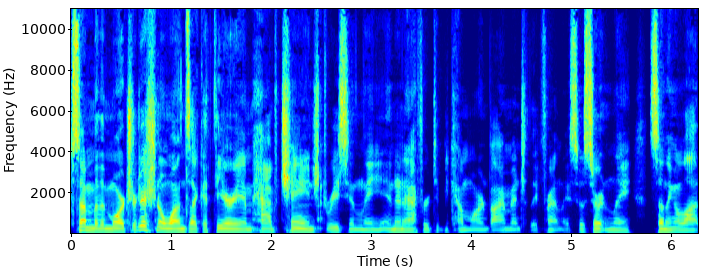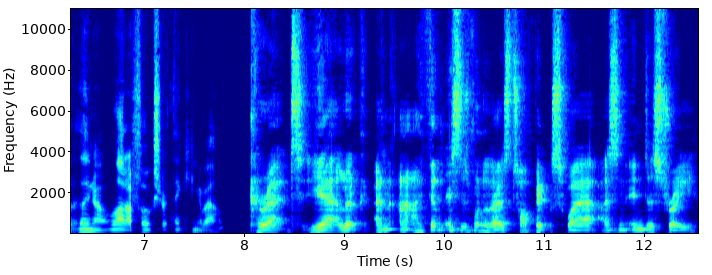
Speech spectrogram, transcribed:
some of the more traditional ones like Ethereum have changed recently in an effort to become more environmentally friendly. So certainly something a lot, you know, a lot of folks are thinking about. Correct. Yeah. Look, and I think this is one of those topics where, as an industry,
